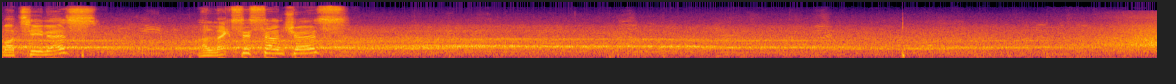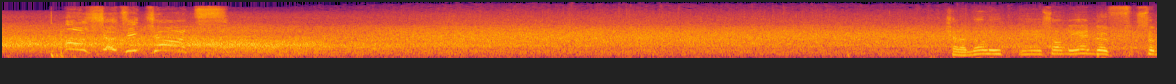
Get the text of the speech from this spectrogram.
Martinez. Alexis Sanchez. Oh, shooting chance! Calhanoglu is on the end of some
